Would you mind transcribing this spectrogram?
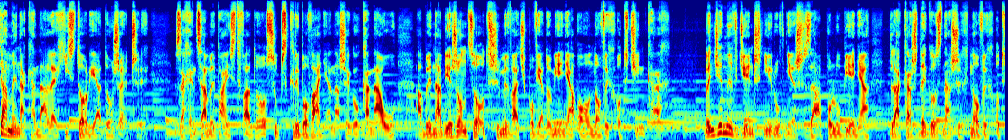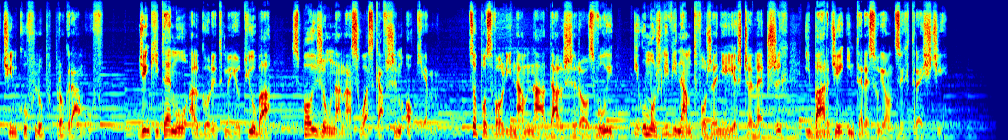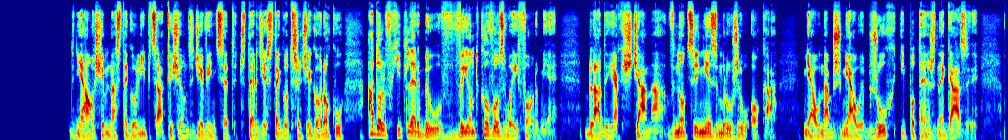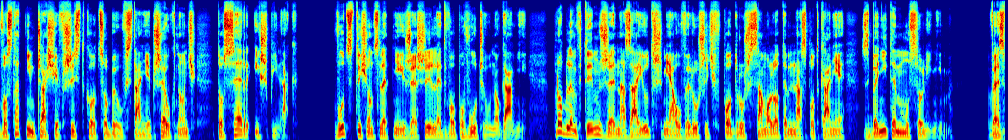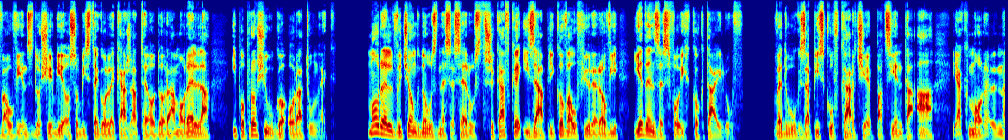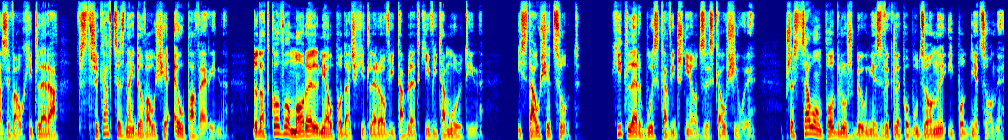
Witamy na kanale Historia do Rzeczy. Zachęcamy Państwa do subskrybowania naszego kanału, aby na bieżąco otrzymywać powiadomienia o nowych odcinkach. Będziemy wdzięczni również za polubienia dla każdego z naszych nowych odcinków lub programów. Dzięki temu algorytmy YouTube'a spojrzą na nas łaskawszym okiem, co pozwoli nam na dalszy rozwój i umożliwi nam tworzenie jeszcze lepszych i bardziej interesujących treści. Dnia 18 lipca 1943 roku Adolf Hitler był w wyjątkowo złej formie. Blady jak ściana, w nocy nie zmrużył oka. Miał nabrzmiały brzuch i potężne gazy. W ostatnim czasie wszystko, co był w stanie przełknąć, to ser i szpinak. Wódz tysiącletniej Rzeszy ledwo powłóczył nogami. Problem w tym, że nazajutrz miał wyruszyć w podróż samolotem na spotkanie z Benitem Mussolinim. Wezwał więc do siebie osobistego lekarza Teodora Morella i poprosił go o ratunek. Morel wyciągnął z neseseru strzykawkę i zaaplikował Führerowi jeden ze swoich koktajlów. Według zapisku w karcie pacjenta A, jak Morel nazywał Hitlera, w strzykawce znajdował się eupaverin. Dodatkowo Morel miał podać Hitlerowi tabletki Vitamultin. I stał się cud. Hitler błyskawicznie odzyskał siły. Przez całą podróż był niezwykle pobudzony i podniecony.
